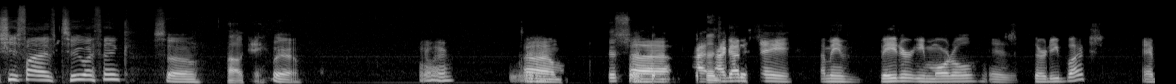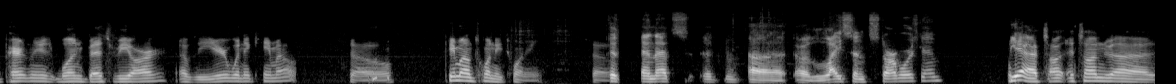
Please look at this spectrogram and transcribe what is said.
She's five two, I think. So Oh, okay. yeah, Mhm. Um, Good shit. uh, I, I gotta say, I mean, Vader Immortal is thirty bucks, and apparently it won Best VR of the year when it came out. So, came out in 2020. So, It- and that's uh, a licensed Star Wars game. Yeah, it's on it's on uh,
